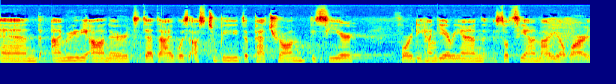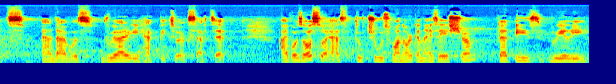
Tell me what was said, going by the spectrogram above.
And I'm really honored that I was asked to be the patron this year for the Hungarian SozialMarie Awards, and I was very happy to accept it. I was also asked to choose one organization that is really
